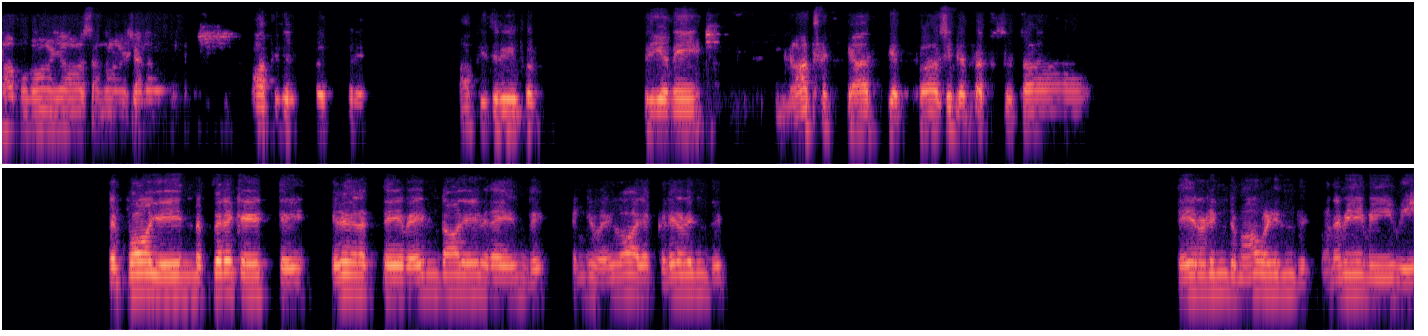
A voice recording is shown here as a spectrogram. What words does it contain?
ஆ மமாயாசனாசன ஆ பிதிரு ஆ பிதிரு பிரியமே நாத கியாத்யத்வாசி கதசுதா செவ்வாயின் வெப்பிர கேட்டு இடுகிறத்தை வேண்டாதே விரைந்து என்று மெய்வாய கிளிகளிந்து தேரொழிந்து மாவழிந்து மனமே மேவி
